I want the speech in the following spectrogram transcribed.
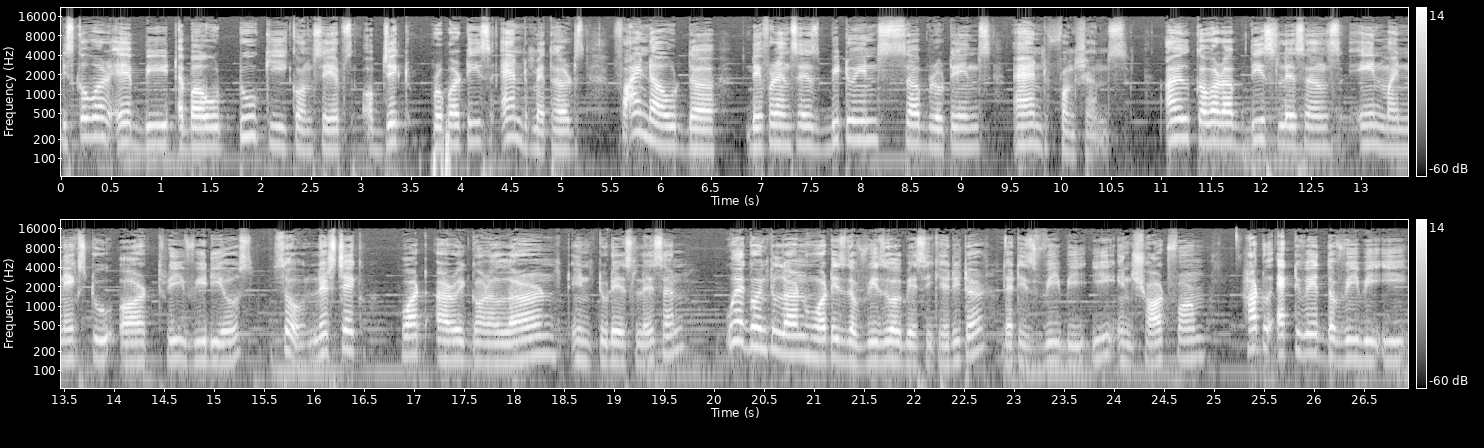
discover a bit about two key concepts object properties and methods find out the differences between subroutines and functions I'll cover up these lessons in my next two or three videos. So let's check what are we gonna learn in today's lesson. We're going to learn what is the Visual Basic Editor that is VBE in short form, how to activate the VBE,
